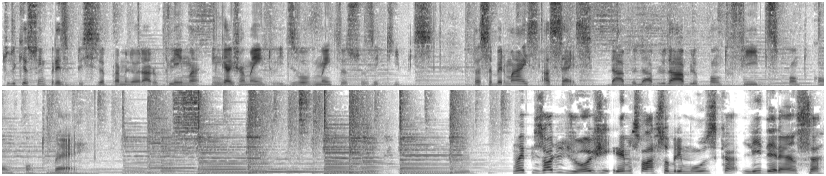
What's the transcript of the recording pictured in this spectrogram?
Tudo que a sua empresa precisa para melhorar o clima, engajamento e desenvolvimento das suas equipes. Para saber mais, acesse www.feeds.com.br. No episódio de hoje, iremos falar sobre música, liderança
